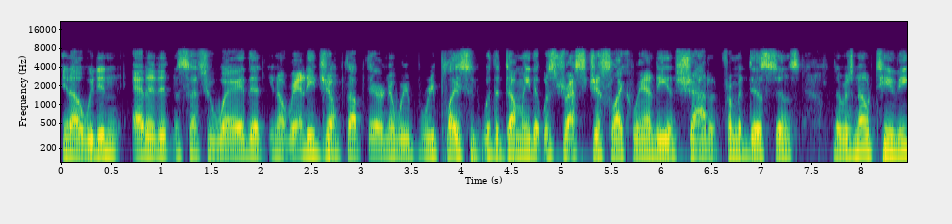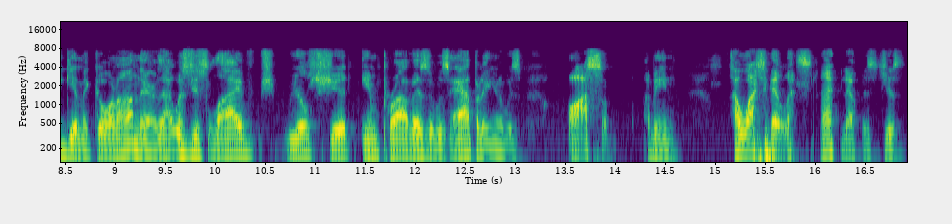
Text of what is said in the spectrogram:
you know, we didn't edit it in such a way that you know Randy jumped up there and then we replaced it with a dummy that was dressed just like Randy and shot it from a distance. There was no TV gimmick going on there. That was just live, real shit improv as it was happening, and it was awesome. I mean, I watched that last night and I was just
